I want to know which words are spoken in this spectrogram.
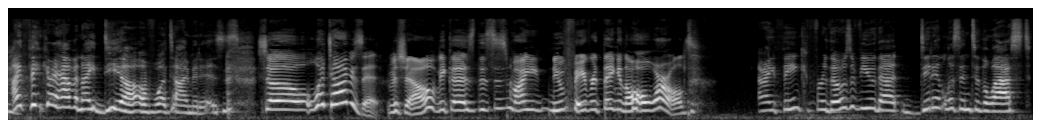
I think I have an idea of what time it is. So, what time is it, Michelle? Because this is my new favorite thing in the whole world. I think for those of you that didn't listen to the last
